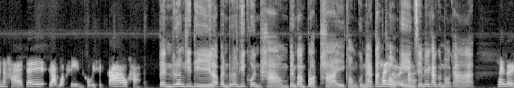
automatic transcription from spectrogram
นนะคะ ได้รับวัคซีนโควิด -19 ค่ะเป็นเรื่องที่ดีและเป็นเรื่องที่ควรทำเป็นความปลอดภัยของคุณแม่ตั้งท้องเองใช่ไหมคะ คุณหมอคะ ใช่เลย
